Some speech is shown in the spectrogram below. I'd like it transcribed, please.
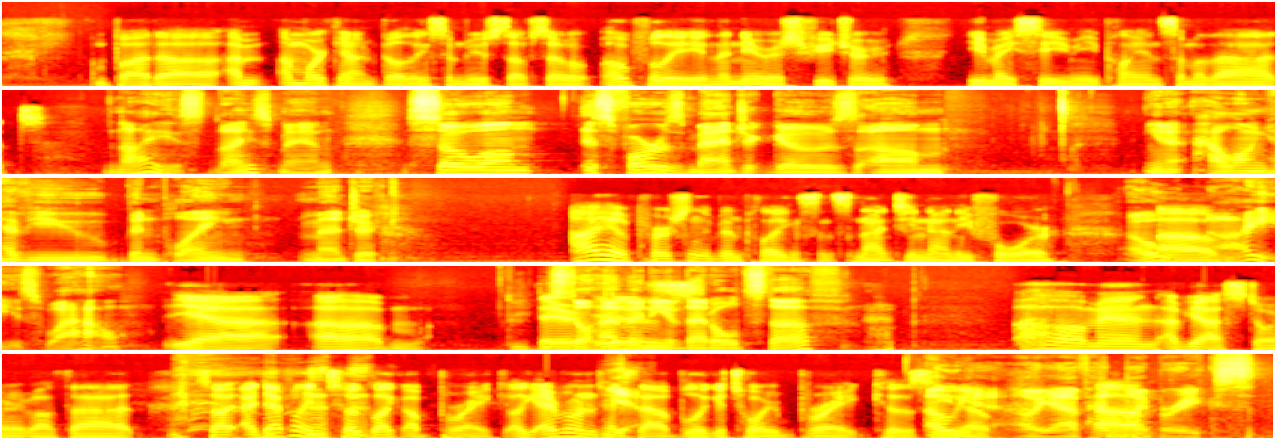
But uh, I'm I'm working on building some new stuff, so hopefully in the nearest future you may see me playing some of that. Nice, nice man. So, um, as far as Magic goes, um, you know, how long have you been playing Magic? I have personally been playing since 1994. Oh, Um, nice! Wow. Yeah. Um, You still have any of that old stuff? Oh man, I've got a story about that. So I, I definitely took like a break. Like everyone takes Yeah. that obligatory break because Oh know. yeah, oh yeah. I've had my um, breaks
